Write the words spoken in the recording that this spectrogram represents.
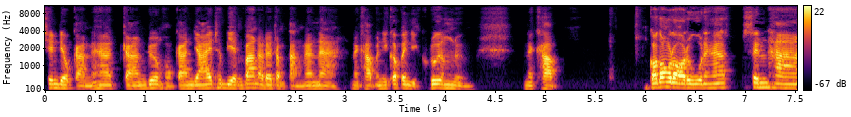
เช่นเดียวกันนะฮะการเรื่องของการย้ายทะเบียนบ้านอะไรต่างๆนานานะครับ อันนี้ก็เป็นอีกเรื่องหนึ่งนะครับ ก็ต้องรอดูนะฮะเส้นทาง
